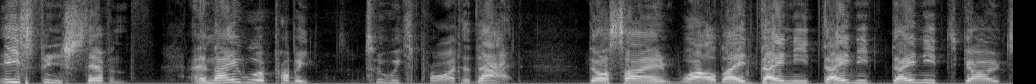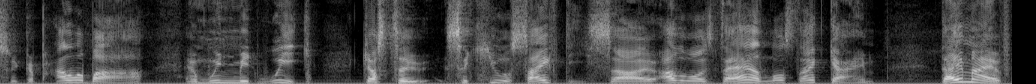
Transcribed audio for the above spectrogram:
East finished seventh, and they were probably two weeks prior to that. They were saying, "Wow, they, they need they need they need to go to Capalaba and win midweek just to secure safety." So otherwise, if they had lost that game, they may have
